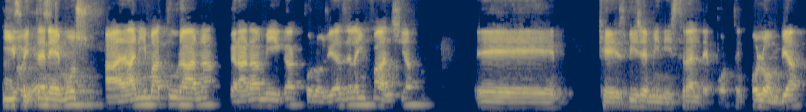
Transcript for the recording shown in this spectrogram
Y hoy tenemos a Dani Maturana, gran amiga, conocida desde la infancia, eh, que es viceministra del deporte en Colombia.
